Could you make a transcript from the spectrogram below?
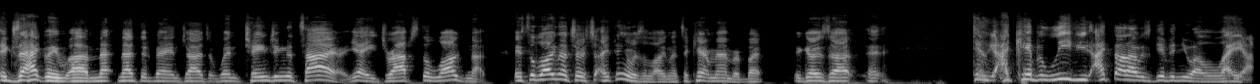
exactly uh, Method Man Judge when changing the tire. Yeah, he drops the lug nuts. It's the lug nuts, or I think it was the lug nuts. I can't remember, but it goes up. uh, Dude, I can't believe you. I thought I was giving you a layup.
